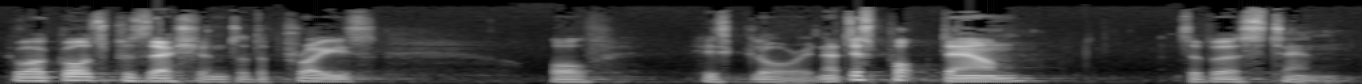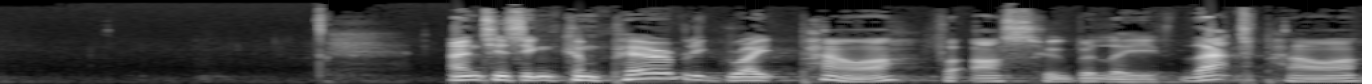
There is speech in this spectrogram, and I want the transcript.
who are God's possession to the praise of his glory. Now, just pop down to verse 10. And his incomparably great power for us who believe. That power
